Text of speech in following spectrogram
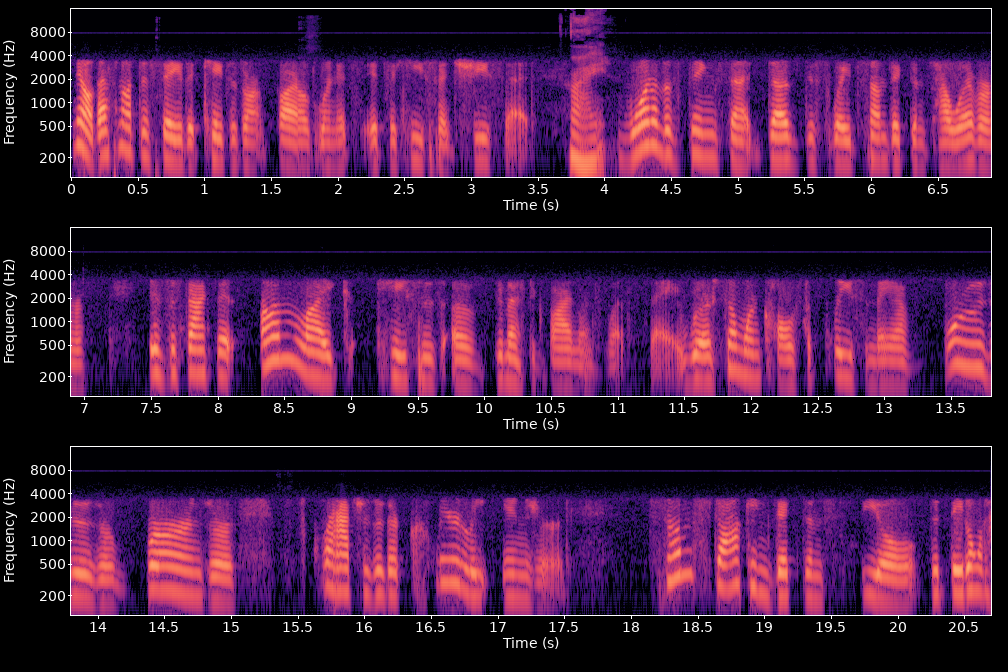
now, that's not to say that cases aren't filed when it's it's a he said she said. Right. One of the things that does dissuade some victims, however, is the fact that unlike cases of domestic violence, let's say, where someone calls the police and they have bruises or burns or scratches or they're clearly injured, some stalking victims feel that they don't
